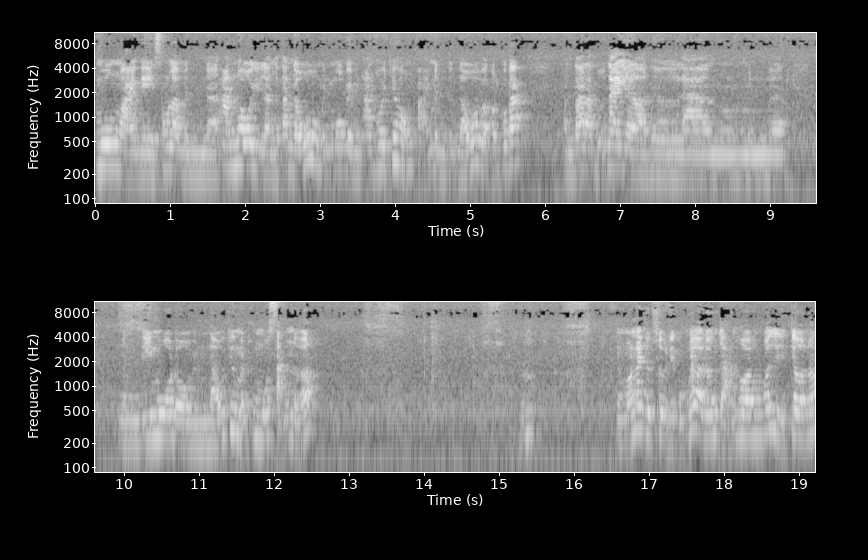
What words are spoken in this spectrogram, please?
Mua ngoài về xong là mình à, ăn thôi, là người ta nấu, mình mua về mình ăn thôi chứ không phải mình tự nấu và con cô bác. Thành ra là bữa nay là là mình à, mình đi mua đồ mình nấu chứ mình không mua sẵn nữa. Ừ. Những món này thực sự thì cũng rất là đơn giản thôi, không có gì hết trơn á.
